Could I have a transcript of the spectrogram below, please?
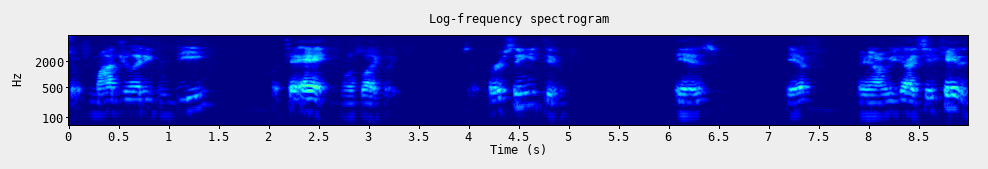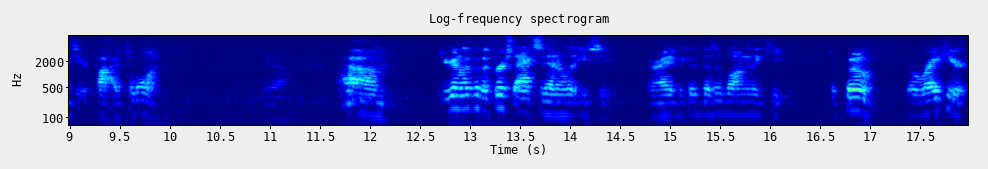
So it's modulating from D to A, most likely. So the first thing you do is if, you know, you guys see a cadence here, 5 to 1. You know, um, you're going to look for the first accidental that you see, all right, because it doesn't belong in the key. So boom, go right here.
